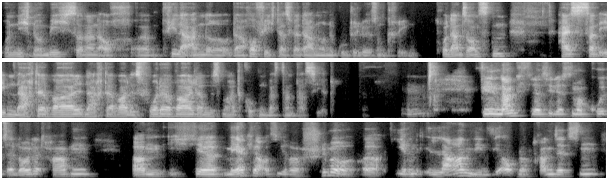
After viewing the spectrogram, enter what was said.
und nicht nur mich, sondern auch äh, viele andere. Und da hoffe ich, dass wir da noch eine gute Lösung kriegen. Und ansonsten heißt es dann eben nach der Wahl, nach der Wahl ist vor der Wahl, da müssen wir halt gucken, was dann passiert. Mhm. Vielen Dank, dass Sie das mal kurz erläutert haben. Ähm, ich äh, merke aus Ihrer Stimme äh, Ihren Elan, den Sie auch noch dran setzen.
